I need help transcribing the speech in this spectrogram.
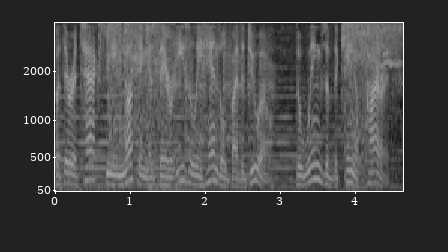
But their attacks mean nothing as they are easily handled by the duo, the wings of the King of Pirates.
